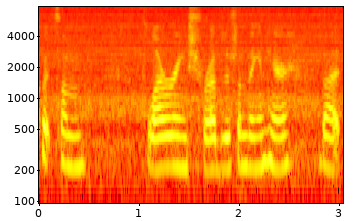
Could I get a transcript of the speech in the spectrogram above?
put some flowering shrubs or something in here, but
